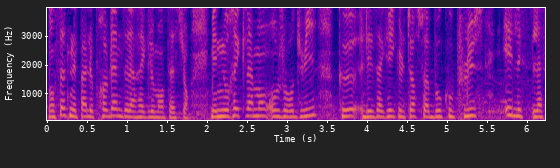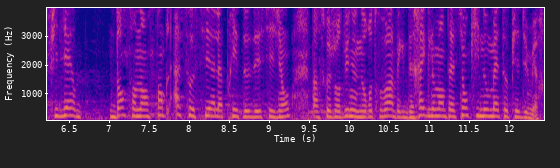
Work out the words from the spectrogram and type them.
Donc ça, ce n'est pas le problème de la réglementation. Mais nous réclamons aujourd'hui que les agriculteurs soient beaucoup plus et les- la filière dans son ensemble associée à la prise de décision, parce qu'aujourd'hui, nous nous retrouvons avec des réglementations qui nous mettent au pied du mur.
